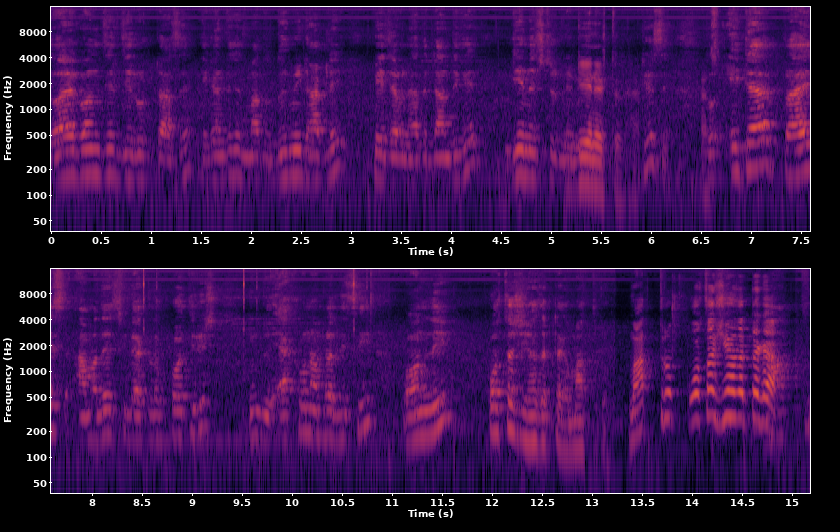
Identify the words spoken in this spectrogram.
দয়াগঞ্জের যে রুটটা আছে এখান থেকে মাত্র দুই মিনিট হাঁটলেই পেয়ে যাবেন হাতের ডান দিকে ডিএনএস স্টোর ডিএনএ স্টোর হ্যাঁ। ঠিক আছে? তো এটা প্রাইস আমাদের ছিল এক লাখ পঁয়ত্রিশ কিন্তু এখন আমরা দিচ্ছি অনলি পঁচাশি হাজার টাকা মাত্র। মাত্র পঁচাশি হাজার টাকা? মাত্র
